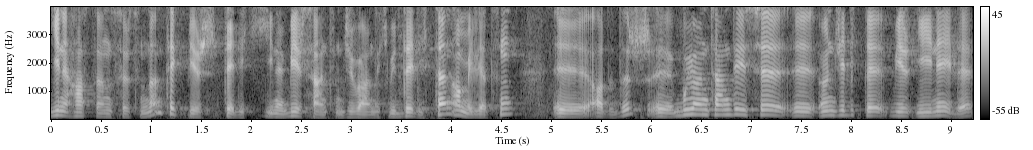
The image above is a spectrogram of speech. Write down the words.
yine hastanın sırtından tek bir delik yine 1 santim civarındaki bir delikten ameliyatın e, adıdır. Bu yöntemde ise öncelikle bir iğne ile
